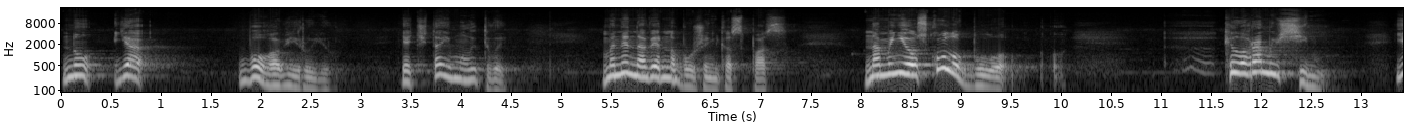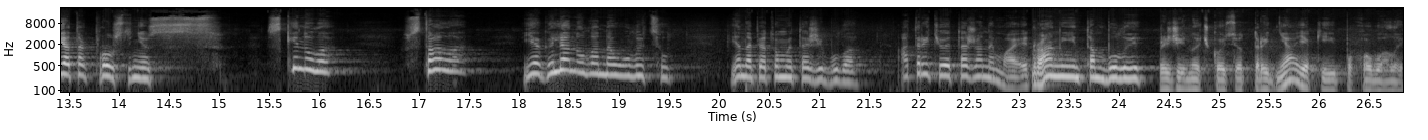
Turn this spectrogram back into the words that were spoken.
Ну, я Бога вірую. Я читаю молитви. Мене, навірно, Боженька спас. На мені осколок було е, кілограмів сім. Я так простиню скинула, встала, я глянула на вулицю. Я на п'ятому етажі була, а третього етажа немає. Ранені там були. Жіночка ось от три дня, як її поховали.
